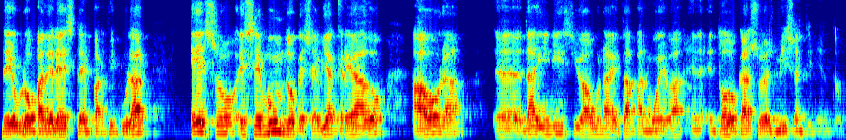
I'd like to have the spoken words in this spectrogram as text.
de Europa del Este en particular. Eso, ese mundo que se había creado, ahora eh, da inicio a una etapa nueva. En, en todo caso, es mi sentimiento.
